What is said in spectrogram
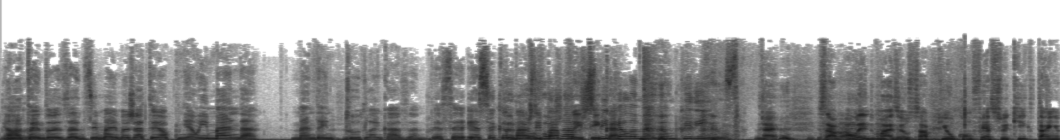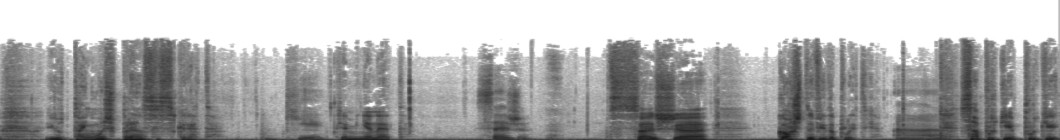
Ela hum. tem dois anos e meio, mas já tem opinião e manda. Mandem tudo lá em casa. Essa, essa é capaz de ir para a política. que ela manda um bocadinho. é. sabe, além do mais, eu sabe que eu confesso aqui que tenho, eu tenho uma esperança secreta. Que é? Que a minha neta seja seja gosta da vida política. Ah. Sabe porquê? Porque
